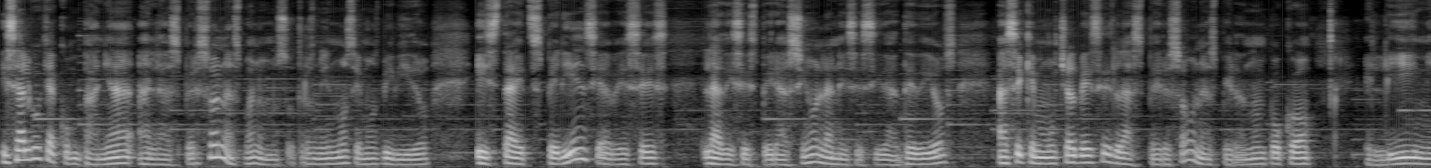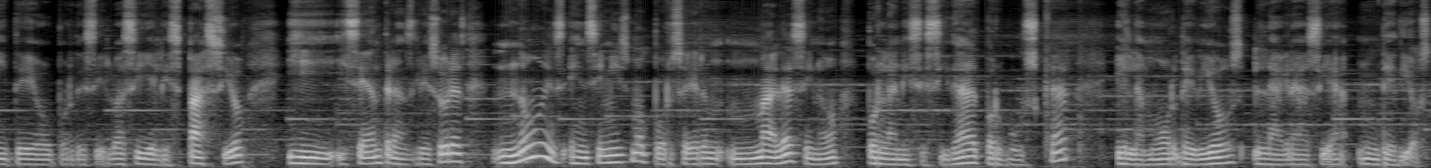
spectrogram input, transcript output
es algo que acompaña a las personas. Bueno, nosotros mismos hemos vivido esta experiencia a veces la desesperación, la necesidad de Dios, hace que muchas veces las personas pierdan un poco el límite o por decirlo así el espacio y, sean transgresoras no es en sí mismo por ser malas sino por la necesidad por buscar el amor de Dios la gracia de Dios.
